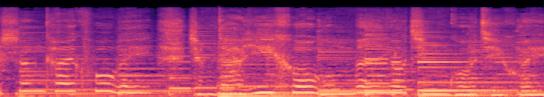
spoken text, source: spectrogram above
盛开枯萎，长大以后我们又经过几回，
